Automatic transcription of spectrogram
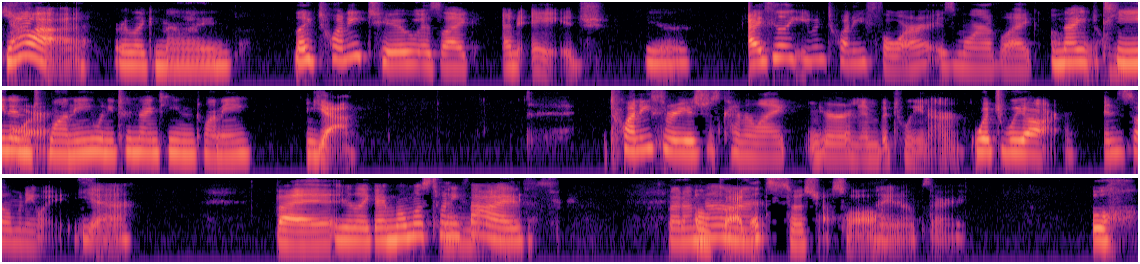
Yeah, or like nine. like twenty two is like an age. Yeah. I feel like even 24 is more of like oh, 19 and 20 when you turn 19 and 20 Yeah. 23 is just kind of like you're an in betweener, which we are in so many ways. yeah But you're like i'm almost 25 but i'm oh not god, that's so stressful. i know i'm sorry Oh,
